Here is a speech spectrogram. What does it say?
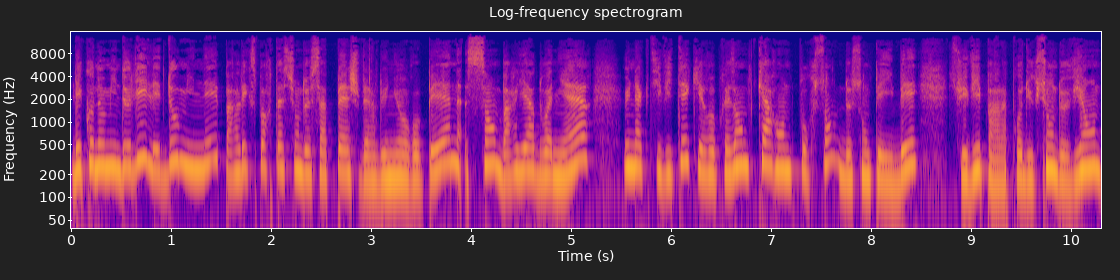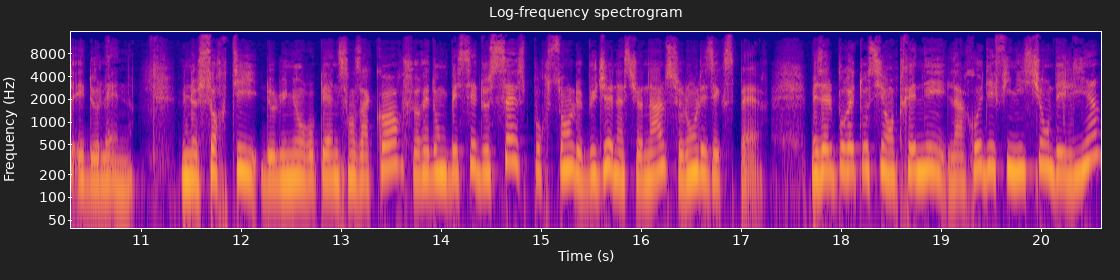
L'économie de l'île est dominée par l'exportation de sa pêche vers l'Union européenne sans barrière douanière, une activité qui représente 40% de son PIB, suivie par la production de viande et de laine. Une sortie de l'Union européenne sans accord ferait donc baisser de 16% le budget national selon les experts. Mais elle pourrait aussi entraîner la redéfinition des liens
